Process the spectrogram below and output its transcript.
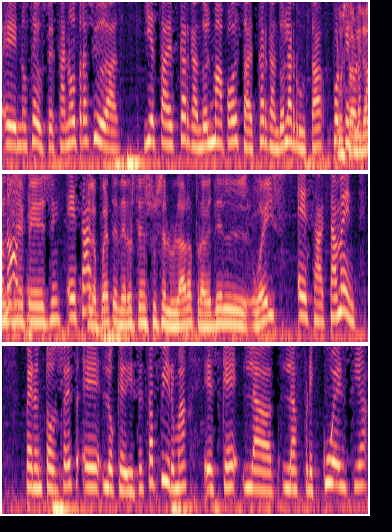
eh, no sé, usted está en otra ciudad y está descargando el mapa o está descargando la ruta o porque está no la mirando conoce. el GPS que Exacto. lo puede tener usted en su celular a través del Waze. Exactamente. Pero entonces eh, lo que dice esta firma es que las, la frecuencia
